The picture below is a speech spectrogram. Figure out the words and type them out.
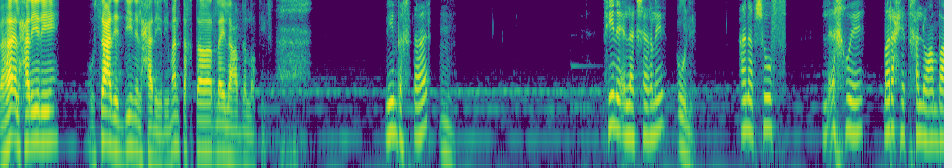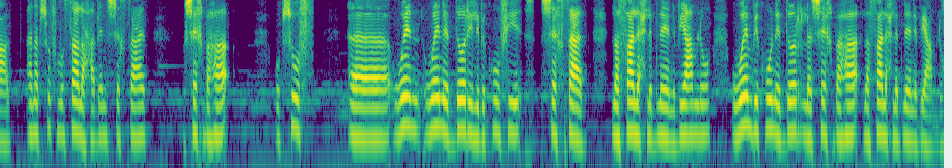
بهاء الحريري وسعد الدين الحريري من تختار ليلى عبد اللطيف مين باختار؟ مم. فيني أقول لك شغلة؟ قولي أنا بشوف الإخوة ما رح يتخلّوا عن بعض، أنا بشوف مصالحة بين الشيخ سعد والشيخ بهاء، وبشوف آآ وين وين الدور اللي بيكون فيه الشيخ سعد لصالح لبنان بيعملوا، ووين بيكون الدور للشيخ بهاء لصالح لبنان بيعملوا،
